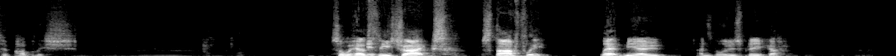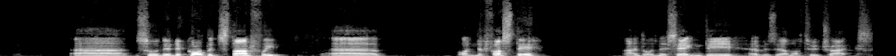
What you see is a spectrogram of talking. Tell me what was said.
to publish. So we have three tracks Starfleet, Let Me Out, and Bluesbreaker. Uh, so they recorded Starfleet uh, on the first day, and on the second day, it was the other two tracks.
